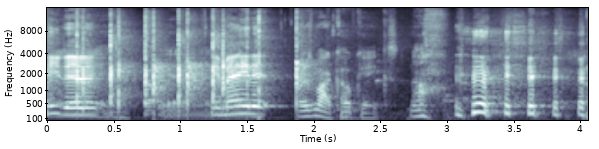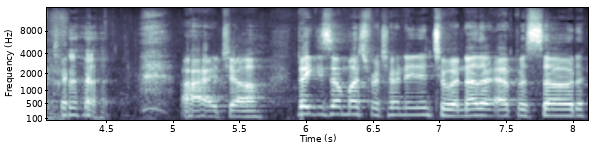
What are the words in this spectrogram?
He did it. Yeah. He made it. Where's my cupcakes? No. All right, y'all. Thank you so much for tuning into another episode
